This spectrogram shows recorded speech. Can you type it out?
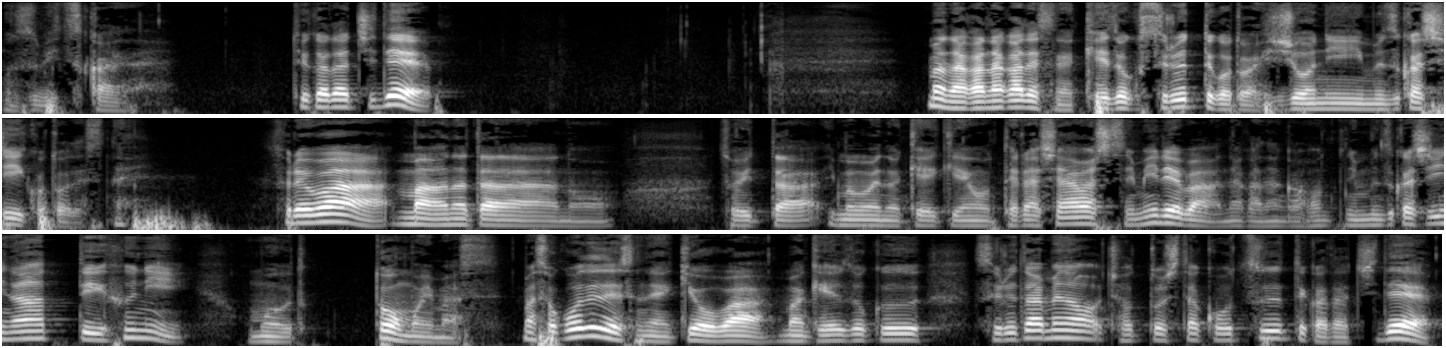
結びつかえない。という形でまあなかなかですね継続するってことは非常に難しいことですね。それはまああなたのそういった今までの経験を照らし合わせてみればなかなか本当に難しいなっていうふうに思うと思います。まあ、そこでですね、今日はま継続するためのちょっとしたコツって形で、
